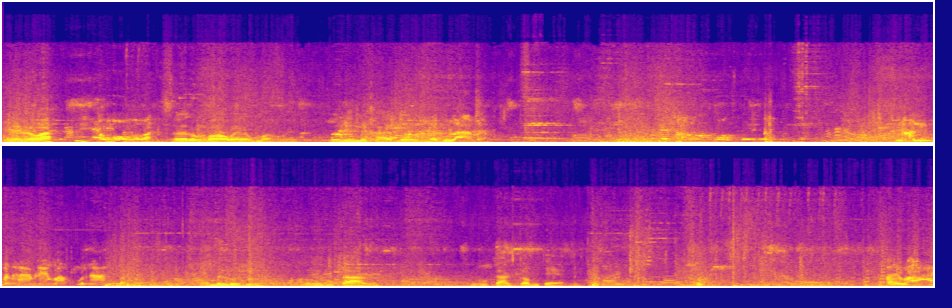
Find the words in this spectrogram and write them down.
ไปไหนมาวะต้องบอกเหรอวะเออต้องบอกไว้ต้องบอกไว้ตัวนี้ไม่ขายตัวไปธุระมาพี่คาริมมันหา แล้วมันหลุดดิอยู่ในหูกลางในหูกลางจอมแจกอะไรว่าให้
